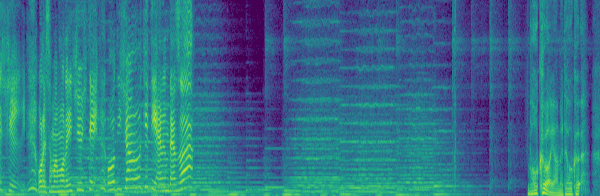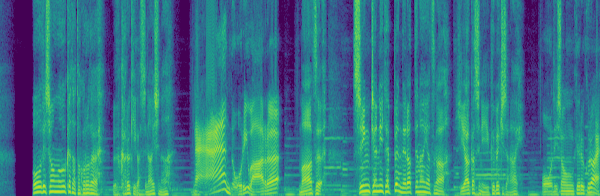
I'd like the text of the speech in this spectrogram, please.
ーし俺様も練習してオーディション受けてやるんだぞ僕はやめておく。オーディションを受けたところで受かる気がしないしな。ああノリ悪まず真剣にてっぺん狙ってないやつが冷やかしに行くべきじゃない。オーディション受けるくらい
